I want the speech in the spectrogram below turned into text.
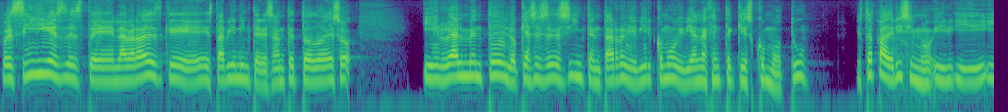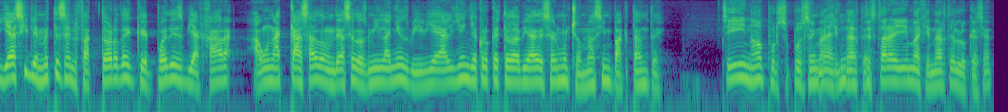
Pues sí, es este, la verdad es que está bien interesante todo eso. Y realmente lo que haces es intentar revivir cómo vivía la gente que es como tú. Está padrísimo. Y, y- y ya si le metes el factor de que puedes viajar a una casa donde hace dos mil años vivía alguien, yo creo que todavía ha de ser mucho más impactante. Sí, no, por supuesto. Pues imagínate. estar ahí, imaginarte lo que hacían.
